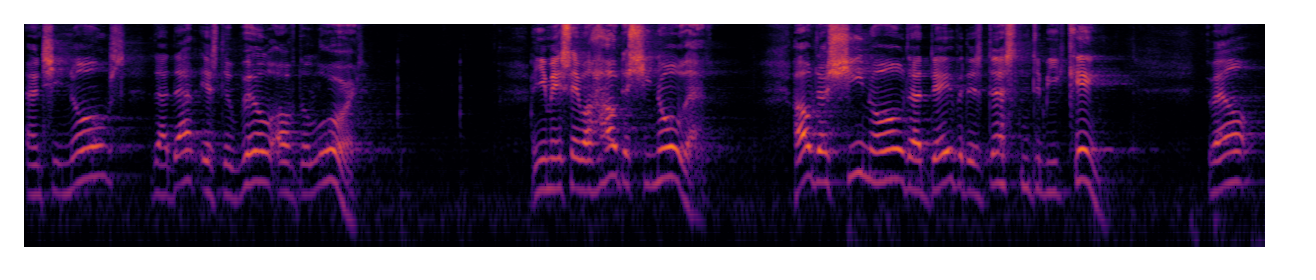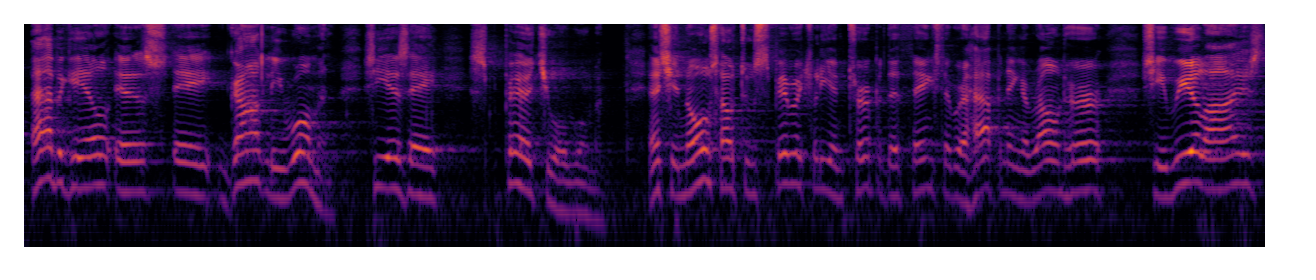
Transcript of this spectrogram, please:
And she knows that that is the will of the Lord. And you may say, well, how does she know that? How does she know that David is destined to be king? Well, Abigail is a godly woman. She is a spiritual woman. And she knows how to spiritually interpret the things that were happening around her she realized,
